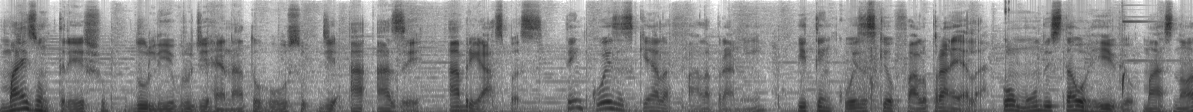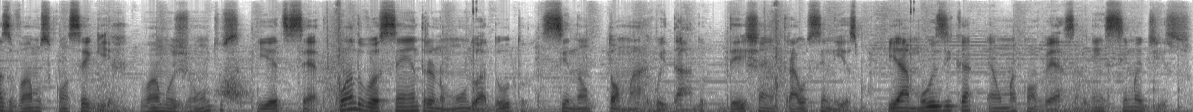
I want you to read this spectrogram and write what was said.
Mais um trecho do livro de Renato Russo de A a Z. Abre aspas. Tem coisas que ela fala para mim e tem coisas que eu falo para ela. O mundo está horrível, mas nós vamos conseguir. Vamos juntos e etc. Quando você entra no mundo adulto, se não tomar cuidado, deixa entrar o cinismo. E a música é uma conversa em cima disso.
